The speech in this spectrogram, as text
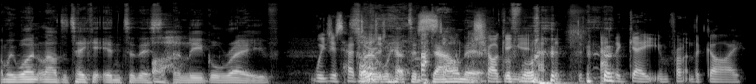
and we weren't allowed to take it into this Oh. illegal rave. We just had So to we had to start down it chugging before- it at the, at the gate in front of the guy.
